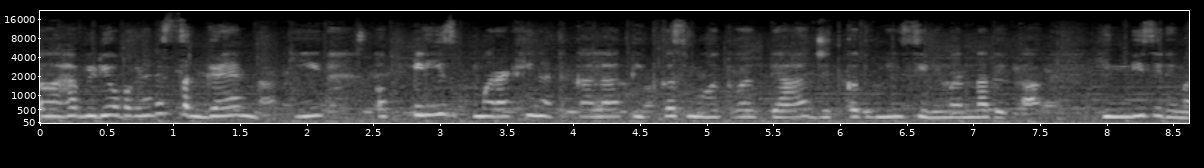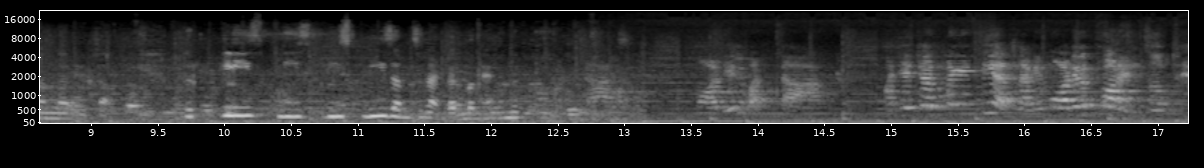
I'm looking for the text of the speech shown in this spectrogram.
हा व्हिडिओ बघणाऱ्या सगळ्यांना की प्लीज मराठी नाटकाला तितकंच महत्त्व द्या जितकं तुम्ही सिनेमांना देता हिंदी सिनेमांना देता. तर प्लीज प्लीज प्लीज प्लीज आमचं नाटक बघायला नक्की. मॉडेल वाटता म्हणजे जन्म इंडियातला मी मॉडेल फॉरेनचं.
